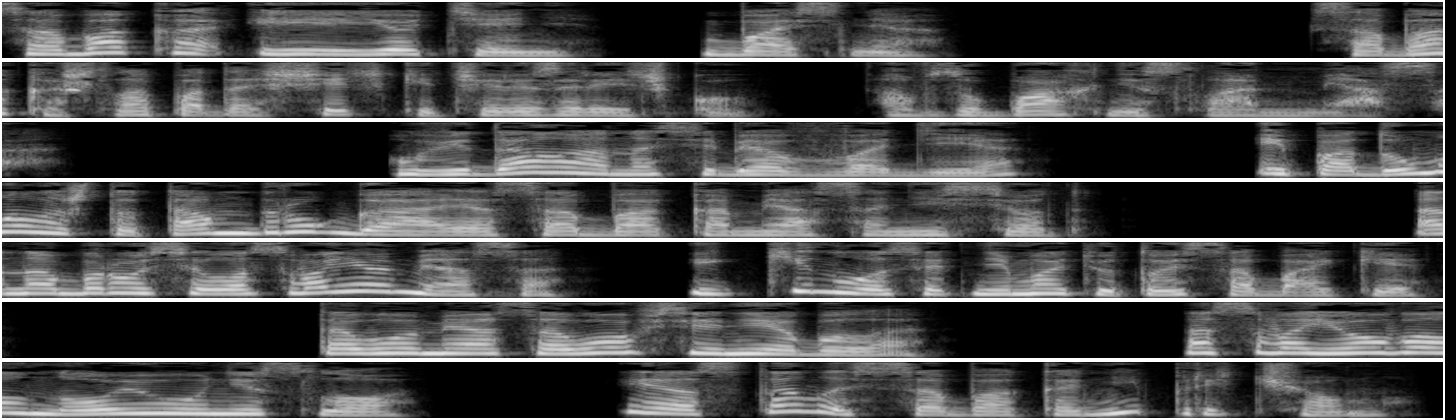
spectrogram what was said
Собака и ее тень. Басня. Собака шла по дощечке через речку, а в зубах несла мясо. Увидала она себя в воде и подумала, что там другая собака мясо несет. Она бросила свое мясо и кинулась отнимать у той собаки. Того мяса вовсе не было, а свое волною унесло, и осталась собака ни при чем.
